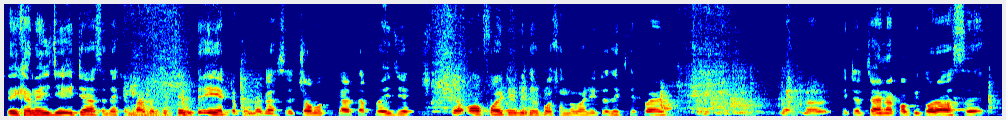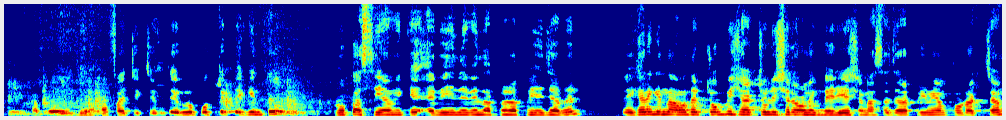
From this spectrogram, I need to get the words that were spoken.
তো এখানে এই যে এটা আছে, দেখেন মার্বেল টেক্সচারের ভিতরে এই একটা প্রোডাক্ট আছে, চমৎকার। তারপরে এই যে অফ হোয়াইটের ভিতরে পছন্দ করেন, এটা দেখতে পারেন। আপনার, এটা চায়না কপি করা আছে। তারপরে এই যে অফ হোয়াইট টেক্সচারের ভিতরে, এগুলো প্রত্যেকটা কিন্তু রোকা সিয়ামিকে অ্যাভেলেবেল আপনারা পেয়ে যাবেন। তো এখানে কিন্তু আমাদের চব্বিশ আটচল্লিশের অনেক ভেরিয়েশন আছে। যারা প্রিমিয়াম প্রোডাক্ট চান,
